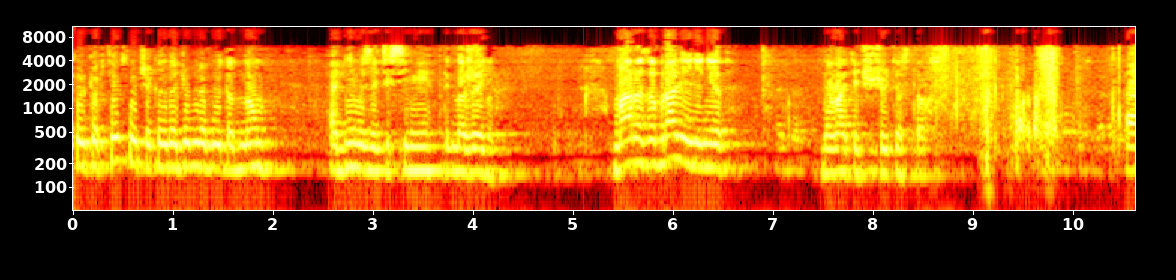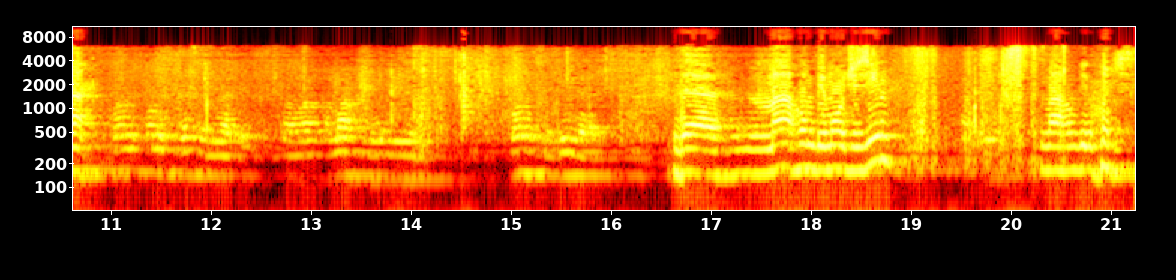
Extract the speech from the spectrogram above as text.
только в тех случаях, когда джумля будет одном, одним из этих семи предложений. Ма разобрали или нет? Давайте чуть-чуть осталось. А, да, махум бимоджизин. Махум бимоджизин.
